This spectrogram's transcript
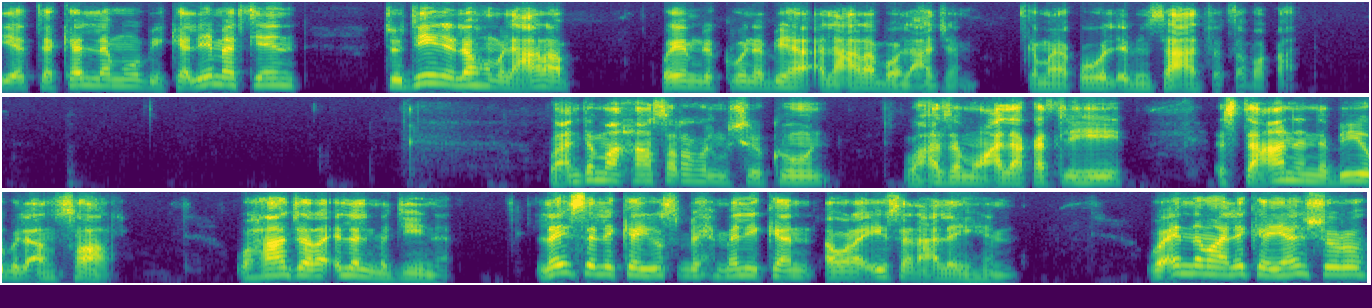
يتكلموا بكلمة تدين لهم العرب ويملكون بها العرب والعجم كما يقول ابن سعد في الطبقات. وعندما حاصره المشركون وعزموا على قتله استعان النبي بالأنصار وهاجر إلى المدينة. ليس لكي يصبح ملكا أو رئيسا عليهم وإنما لكي ينشر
